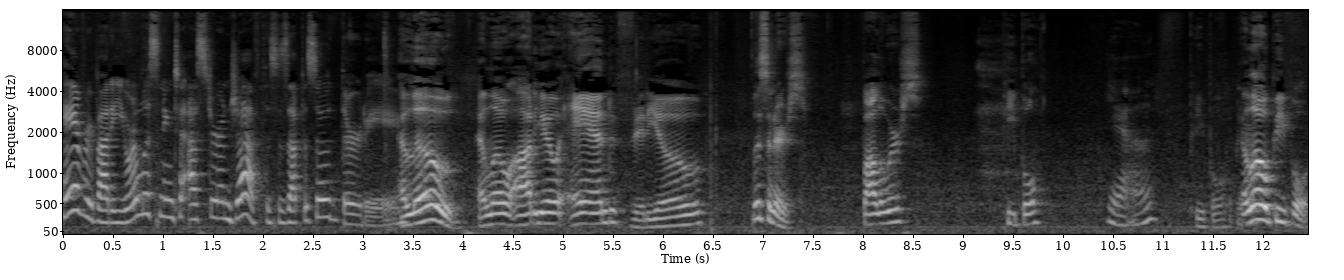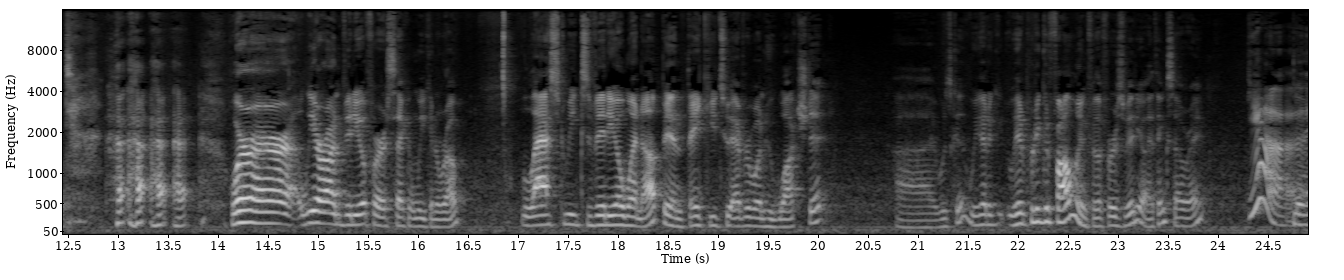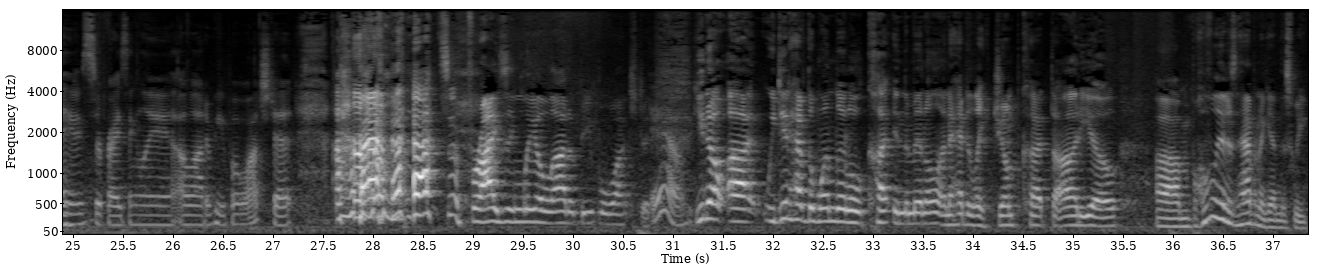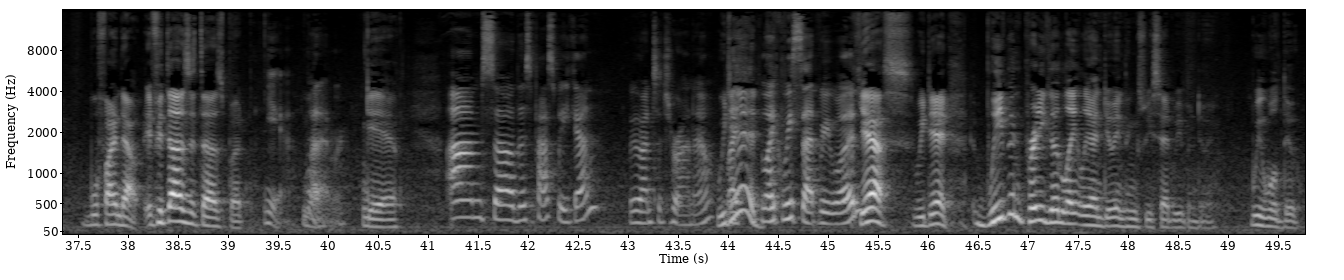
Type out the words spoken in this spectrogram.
Hey, everybody, you're listening to Esther and Jeff. This is episode 30. Hello, hello, audio and video listeners, followers, people, Yeah. people. Hello, people. We're we are on video for our second week in a row. Last week's video went up, and thank you to everyone who watched it. Uh, it was good. We got a, we had a pretty good following for the first video. I think so, right? Yeah. Yeah. I- surprisingly, a lot of people watched it. Surprisingly, a lot of people watched it. Yeah. You know, uh, we did have the one little cut in the middle, and I had to like jump cut the audio. Um, but hopefully, it doesn't happen again this week. We'll find out. If it does, it does. But Yeah, whatever. yeah, Um, so this past weekend, we went to Toronto. We Like- did. Like we said we would. yes, we did. We've been pretty good lately on doing things we said we've been doing. We will do.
